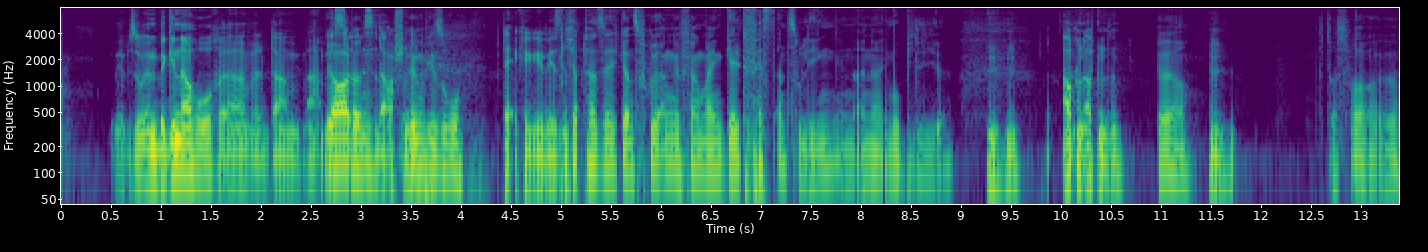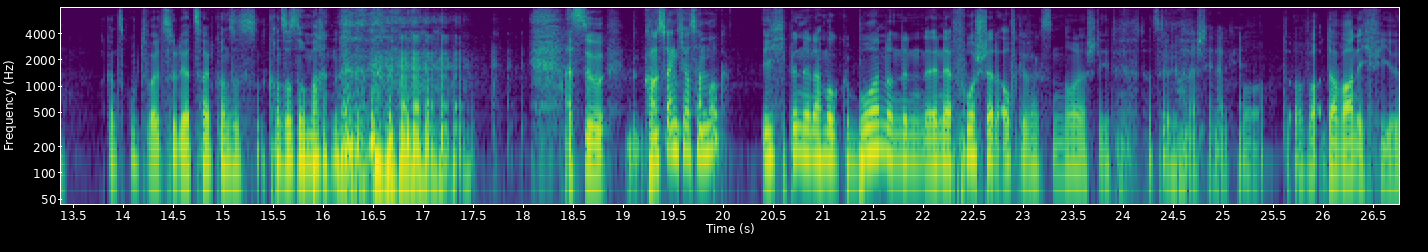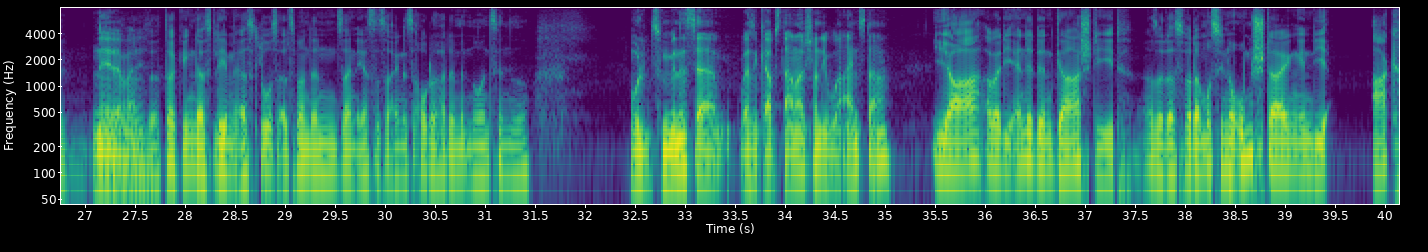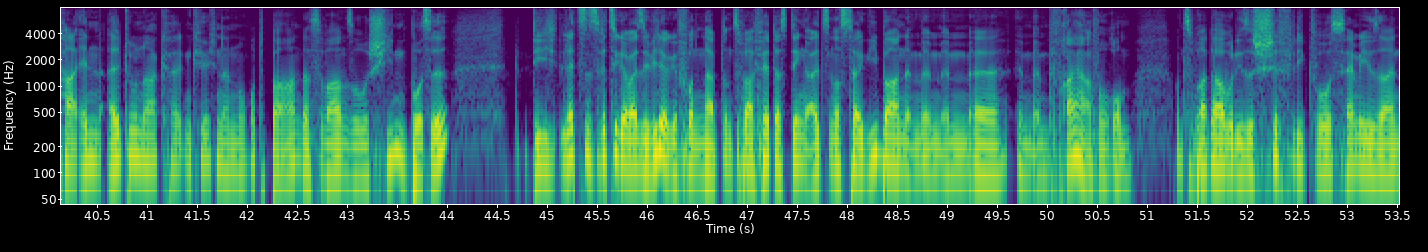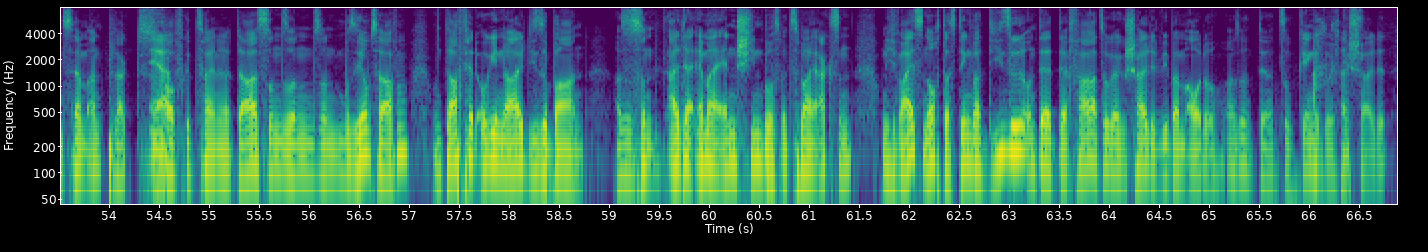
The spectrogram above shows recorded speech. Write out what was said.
So im Beginner hoch, äh, da bist, ja, dann bist du da auch schon irgendwie so der Ecke gewesen. Ich habe tatsächlich ganz früh angefangen, mein Geld fest anzulegen in einer Immobilie. Mhm. Auch in Ottensen? Ja, ja. Mhm. Das war äh, ganz gut, weil zu der Zeit konntest du es noch machen. Hast du, kommst du eigentlich aus Hamburg? Ich bin in Hamburg geboren und in, in der Vorstadt aufgewachsen, Norderstedt tatsächlich. Norderstedt, okay. Oh, da, war, da war nicht viel. Nee, da war nicht. Da, da, ging das Leben erst los, als man dann sein erstes eigenes Auto hatte mit 19 so. Oder zumindest ja, weiß nicht, gab es damals schon die U1 da? Ja, aber die Ende den Gar steht. Also das war, da musste ich nur umsteigen in die AKN Altona Kaltenkirchener Nordbahn. Das waren so Schienenbusse die ich letztens witzigerweise wiedergefunden habe. Und zwar fährt das Ding als Nostalgiebahn im, im, im, äh, im, im Freihafen rum. Und zwar da, wo dieses Schiff liegt, wo Sammy sein Sam Unplugged ja. aufgezeichnet hat. Da ist so ein, so, ein, so ein Museumshafen und da fährt original diese Bahn. Also so ein alter MAN-Schienenbus mit zwei Achsen. Und ich weiß noch, das Ding war Diesel und der, der Fahrer hat sogar geschaltet, wie beim Auto. Also der hat so Gänge Ach, durchgeschaltet.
